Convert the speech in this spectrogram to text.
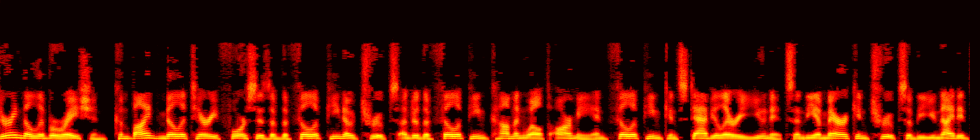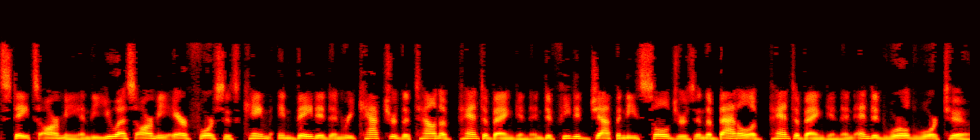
During the liberation, combined military forces of the Filipino troops under the Philippine Commonwealth Army and Philippine Constabulary units and the American troops of the United States Army and the U.S. Army Air Forces came, invaded and recaptured the town of Pantabangan and defeated Japanese soldiers in the Battle of Pantabangan and ended World War II.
